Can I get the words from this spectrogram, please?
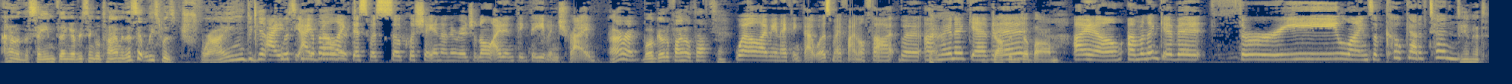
I don't know the same thing every single time. And this at least was trying to get I twisty I about feel like it. this was so cliche and unoriginal. I didn't think they even tried. All right, well, go to final thoughts. Then. Well, I mean, I think that was my final thought, but I'm gonna give Dropping it. the bomb. I know. I'm gonna give it three lines of Coke out of ten. Damn it.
